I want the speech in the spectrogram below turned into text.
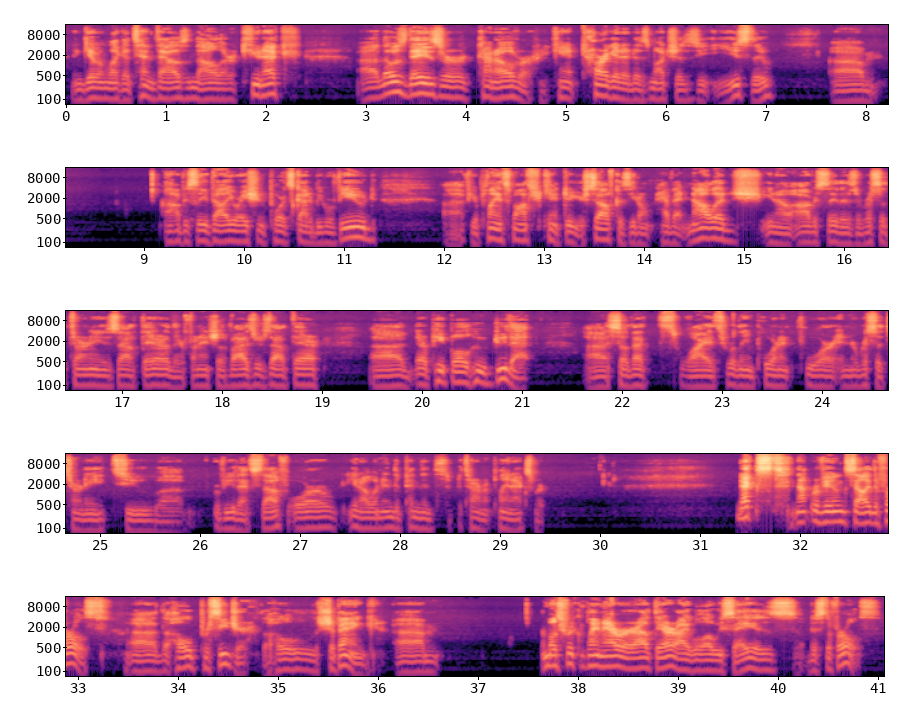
and give them like a $10,000 QNEC, uh, those days are kind of over. You can't target it as much as you used to. Um, obviously, evaluation reports got to be reviewed. Uh, if your plan sponsor you can't do it yourself because you don't have that knowledge, you know, obviously there's ERISA attorneys out there, there are financial advisors out there. Uh, there are people who do that. Uh, so that's why it's really important for an ERISA attorney to uh, review that stuff or, you know, an independent retirement plan expert. Next, not reviewing salary deferrals, uh, the whole procedure, the whole shebang. Um, the most frequent plan error out there, I will always say, is missed deferrals.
